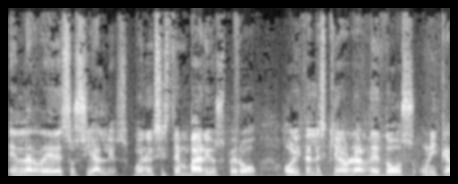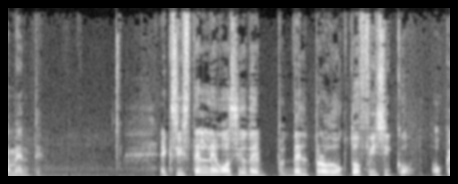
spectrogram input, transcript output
las redes sociales. Bueno, existen varios, pero ahorita les quiero hablar de dos únicamente. Existe el negocio del producto físico, ¿ok?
